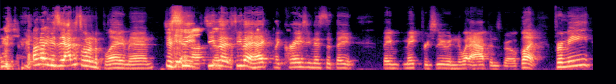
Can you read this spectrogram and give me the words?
That's just I'm not even saying. I just want him to play, man. Just yeah, see no, see the see the heck the craziness that they they make pursue and what happens, bro. But for me,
